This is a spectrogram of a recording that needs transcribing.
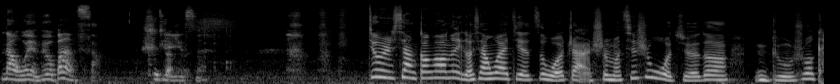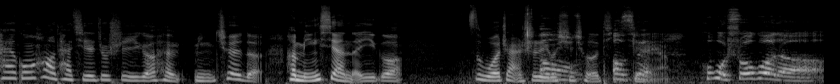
那我也没有办法，是这意思。就是像刚刚那个向外界自我展示嘛，其实我觉得，你比如说开工号，它其实就是一个很明确的、很明显的一个自我展示的一个需求的体现呀。普普说过的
